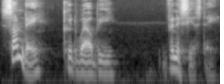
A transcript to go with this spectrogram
Sunday could well be Vinicius Day.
